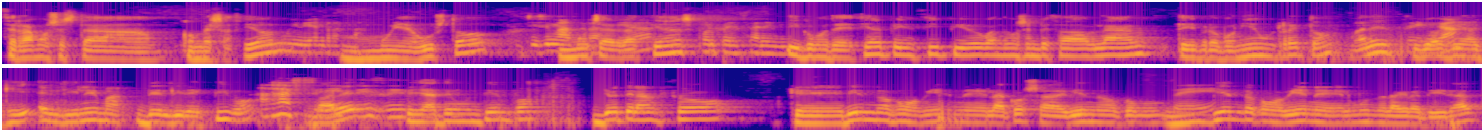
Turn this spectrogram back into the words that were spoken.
cerramos esta conversación. Muy bien, Rafa. Muy a gusto. Muchísimas Muchas gracias. por pensar en mí. Y como te decía al principio, cuando hemos empezado a hablar, te proponía un reto, ¿vale? Yo aquí el dilema del directivo, Ah, sí, ¿vale? sí, sí, que ya tengo un tiempo. Yo te lanzo que viendo cómo viene la cosa y viendo cómo, Sí. viendo cómo viene el mundo de la creatividad,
